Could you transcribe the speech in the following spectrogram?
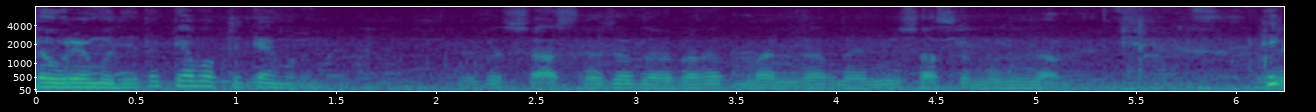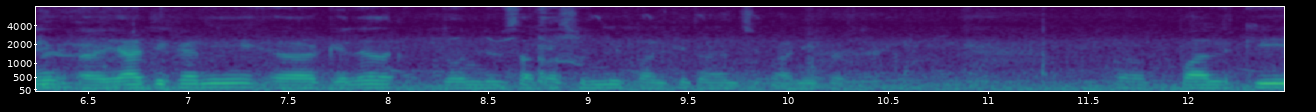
दौऱ्यामध्ये तर त्या बाबतीत काय म्हणून? शासनाच्या दरबारात मांडणार नाही. मी शासन म्हणून अ, या ठिकाणी गेल्या दोन दिवसापासून मी पालखी तळांची पाहणी करतोय. अ, पालखी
